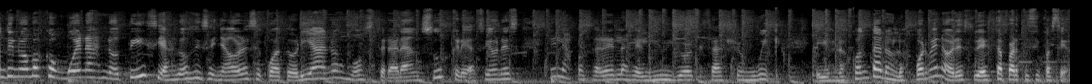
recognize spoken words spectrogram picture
continuamos con buenas noticias. Dos diseñadores ecuatorianos mostrarán sus creaciones en las pasarelas del New York Fashion Week. Ellos nos contaron los pormenores de esta participación.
